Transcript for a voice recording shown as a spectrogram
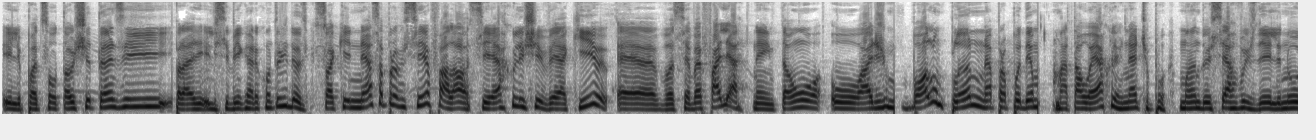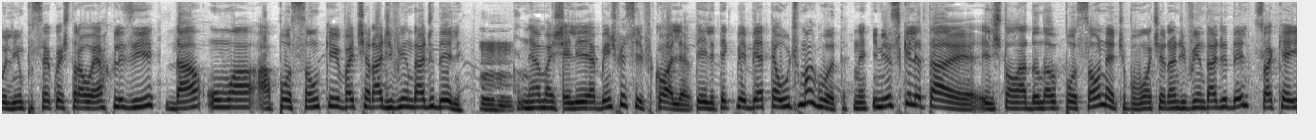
ele pode soltar os titãs e para eles se vingarem contra os deuses. Só que nessa profecia fala, ó, se Hércules estiver aqui, é, você vai falhar, né? Então o, o Hades bola um plano, né, para poder matar o Hércules, né? Tipo, manda os servos dele no Olimpo sequestrar o Hércules e dar uma a poção que vai tirar a divindade dele, né? Mas ele é bem específico, olha, ele tem que beber até a última gota, né? E nisso que ele tá, é, eles estão lá dando a poção, né? Tipo, vão tirando a divindade dele. Só que aí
